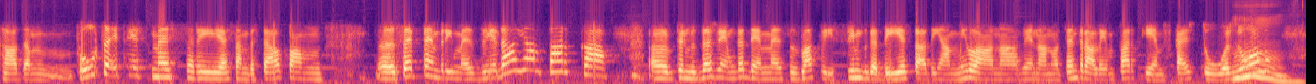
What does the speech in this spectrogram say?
kādam pulcēties, mēs arī esam bez telpām. Uh, Septembrī mēs dziedājām parkā. Uh, Pirms dažiem gadiem mēs uz Latvijas simtgadī iestādījām Milānā vienā no centrālajiem parkiem skaistu ozolu. Mm.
